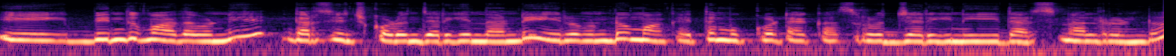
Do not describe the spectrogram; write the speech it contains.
ఈ బిందు మాధవుడిని దర్శించుకోవడం జరిగిందండి. ఈ రెండు మాకైతే ముక్కోటాకాశ రోజు జరిగినాయి ఈ దర్శనాలు రెండు.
